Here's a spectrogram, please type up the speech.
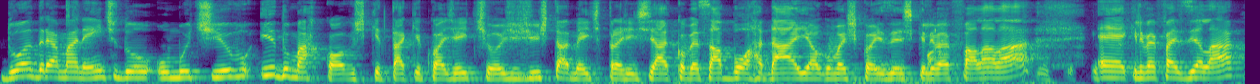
do André Manente, do O Motivo e do Markovs, que tá aqui com a gente hoje, justamente pra gente já começar a abordar aí algumas coisinhas que ele vai falar lá, é, que ele vai fazer lá.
